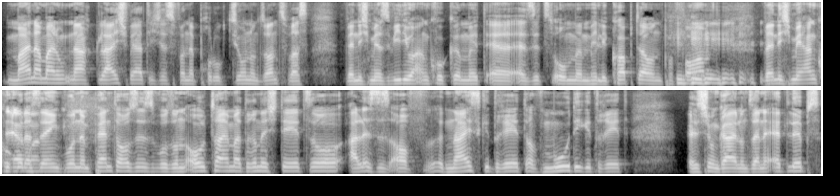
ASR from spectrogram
meiner Meinung nach gleichwertig ist von der Produktion und sonst was. Wenn ich mir das Video angucke mit, er, er sitzt oben im Helikopter und performt, wenn ich mir angucke, Ja, dass er irgendwo in einem Penthouse ist, wo so ein Oldtimer drinne steht, so, alles ist auf nice gedreht, auf moody gedreht. Ist schon geil und seine Adlibs,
